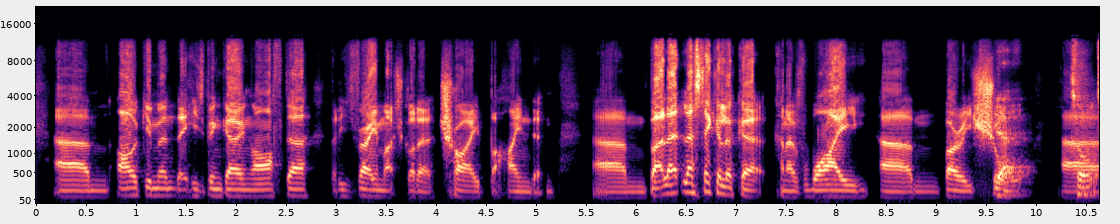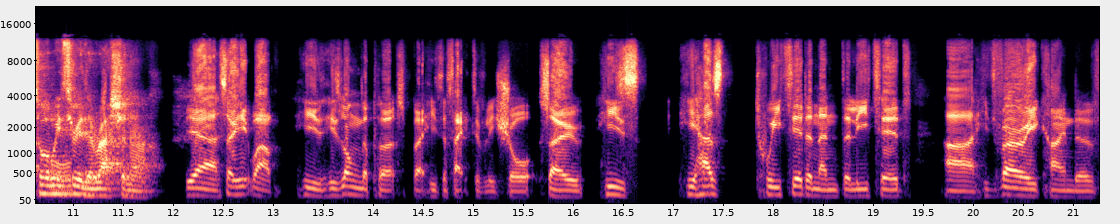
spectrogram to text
um, argument that he's been going after, but he's very much got a tribe behind him. Um, but let, us take a look at kind of why um, Burry short. Yeah. Talk, talk uh, me through the rationale. Yeah. So he, well, he, he's long the puts, but he's effectively short. So he's he has tweeted and then deleted. Uh, he's very kind of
